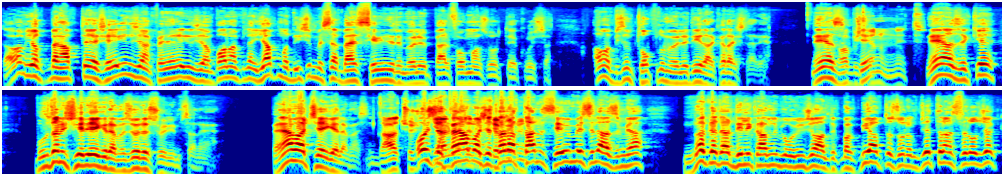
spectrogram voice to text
Tamam? Yok ben haftaya şeye gideceğim, Fener'e gideceğim falan filan yapmadığı için mesela ben sevinirim öyle bir performans ortaya koysa. Ama bizim toplum öyle değil arkadaşlar ya. Ne yazık Abi ki. canım net. Ne yazık ki buradan içeriye giremez öyle söyleyeyim sana yani. Fenerbahçe'ye gelemez. Daha çocuk Oysa gelmeden Fenerbahçe ülke taraftarının bölündü. sevinmesi lazım ya. Ne kadar delikanlı bir oyuncu aldık. Bak bir hafta sonra bize transfer olacak.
